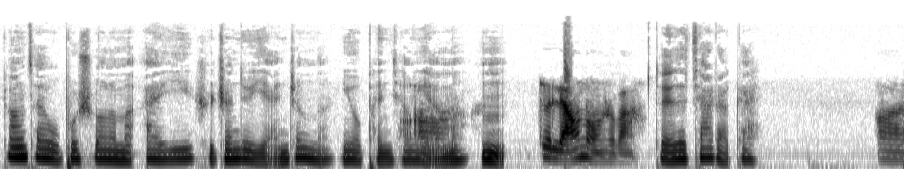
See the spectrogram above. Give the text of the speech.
刚才我不说了吗？艾依是针对炎症的，你有盆腔炎吗？嗯，这两种是吧？对，再加点钙。啊，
